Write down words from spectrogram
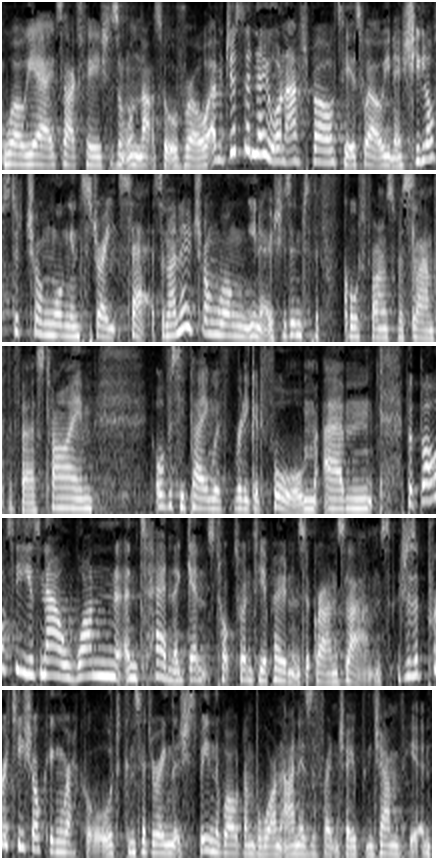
Well, yeah, exactly. She doesn't want that sort of role. I mean, just a note on Ash Barty as well. You know, she lost to Chong Wong in straight sets, and I know Chong Wong. You know, she's into the quarterfinals of a slam for the first time. Obviously playing with really good form. Um, but Barty is now 1 and 10 against top 20 opponents at Grand Slams, which is a pretty shocking record considering that she's been the world number one and is a French Open champion.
